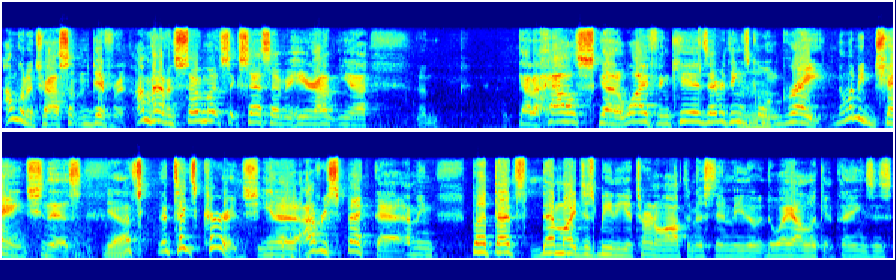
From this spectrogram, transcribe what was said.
I'm going to try something different. I'm having so much success over here. I, you know, got a house, got a wife and kids, everything's going great. Now let me change this. Mm-hmm. Yeah. That's that takes courage. You know, I respect that. I mean, but that's that might just be the eternal optimist in me. The, the way I look at things is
